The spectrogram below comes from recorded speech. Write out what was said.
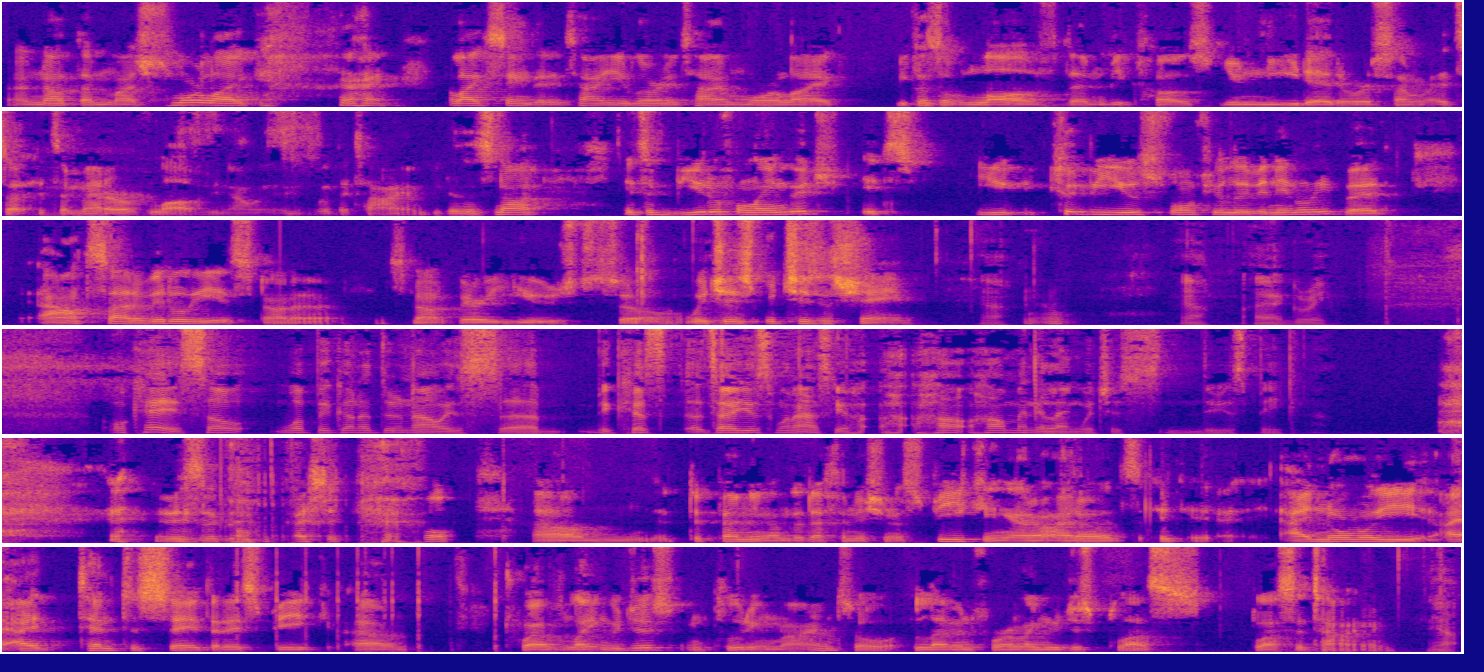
uh, not that much. It's more like I like saying that Italian. You learn Italian more like because of love than because you need it or some. It's a it's a matter of love, you know, with Italian because it's not. It's a beautiful language. It's you it could be useful if you live in Italy, but outside of Italy, it's not a it's not very used. So which is which is a shame. Yeah. You know? Yeah, I agree. Okay, so what we're gonna do now is uh, because so I just want to ask you how how many languages do you speak? it is a question. well, um, depending on the definition of speaking, I know, I know it's. It, it, I normally I, I, tend to say that I speak um, twelve languages, including mine. So eleven foreign languages plus plus Italian. Yeah,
